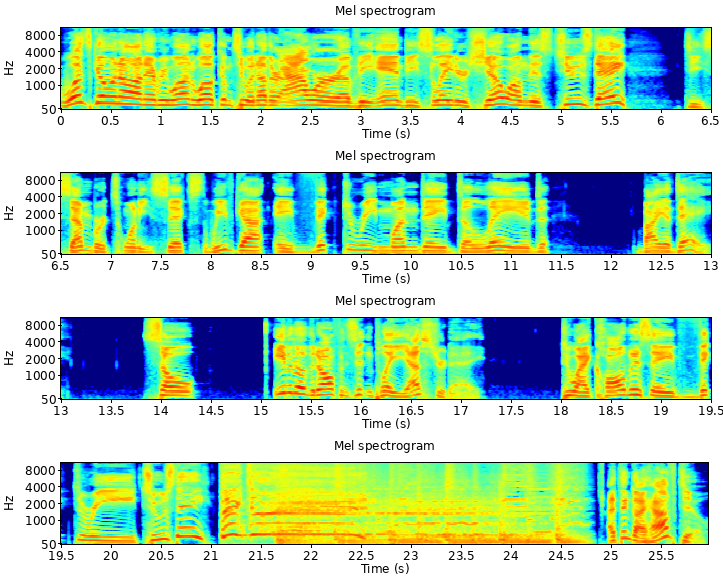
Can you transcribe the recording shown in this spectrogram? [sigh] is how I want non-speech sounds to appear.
What's going on, everyone? Welcome to another hour of the Andy Slater Show on this Tuesday, December 26th. We've got a Victory Monday delayed by a day. So, even though the Dolphins didn't play yesterday, do I call this a Victory Tuesday? Victory! I think I have to.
